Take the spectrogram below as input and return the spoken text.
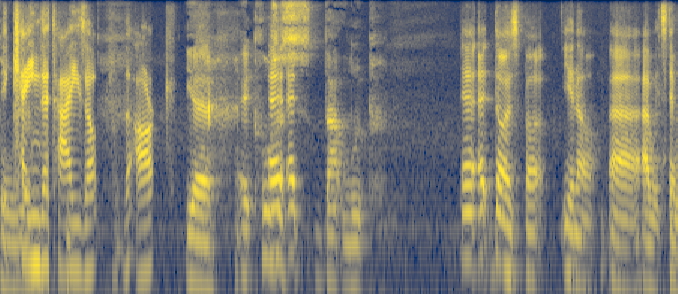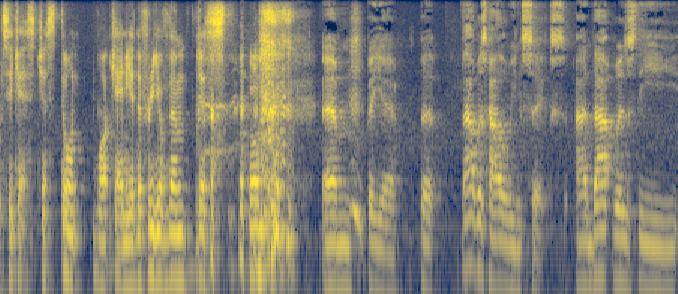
it kind of ties up the arc. yeah, it closes Uh, it- that loop. It, it does, but you know, uh, I would still suggest just don't watch any of the three of them. Just. Um, but yeah, but that was Halloween six, and that was the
